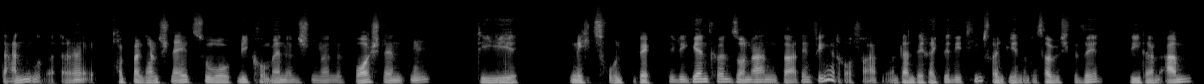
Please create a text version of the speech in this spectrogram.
dann äh, kommt man ganz schnell zu Mikromanagenden, Vorständen, die nichts rundweg delegieren können, sondern da den Finger drauf haben und dann direkt in die Teams reingehen. Und das habe ich gesehen, wie dann am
